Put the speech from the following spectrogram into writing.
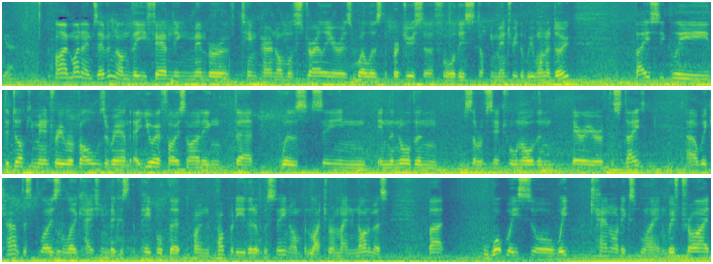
Yeah. Hi, my name's Evan. I'm the founding member of Team Paranormal Australia as well as the producer for this documentary that we want to do. Basically, the documentary revolves around a UFO sighting that was seen in the northern, sort of central northern area of the state. Uh, we can't disclose the location because the people that own the property that it was seen on would like to remain anonymous. But what we saw, we cannot explain. We've tried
